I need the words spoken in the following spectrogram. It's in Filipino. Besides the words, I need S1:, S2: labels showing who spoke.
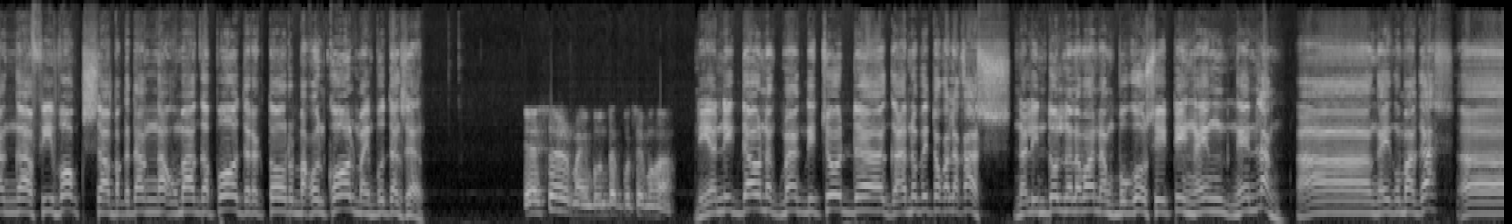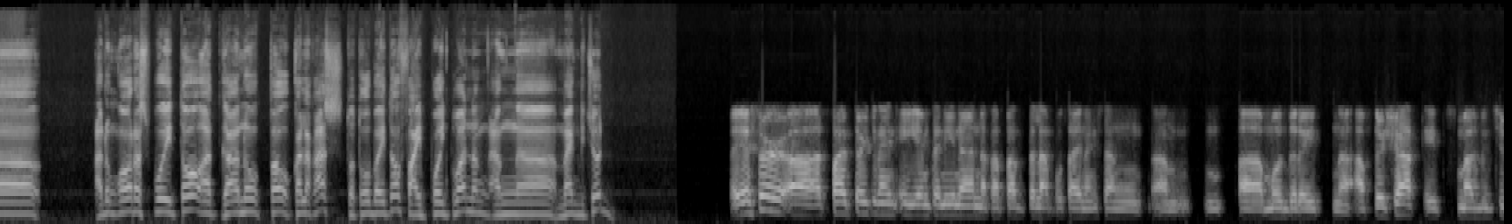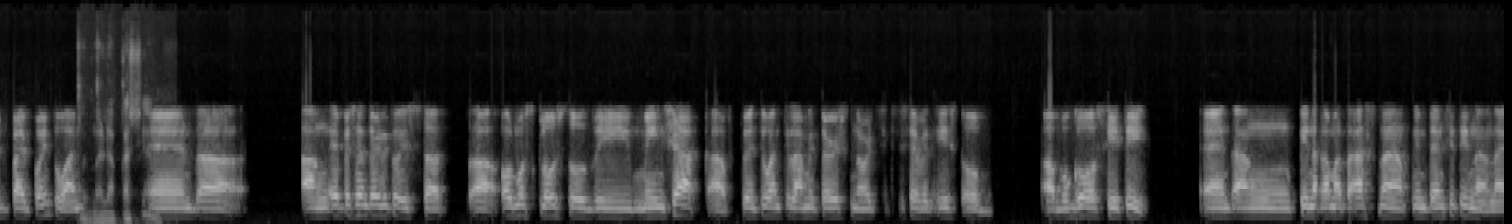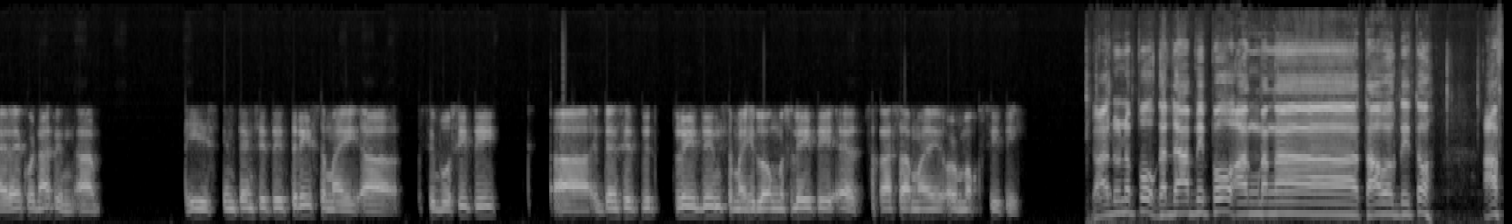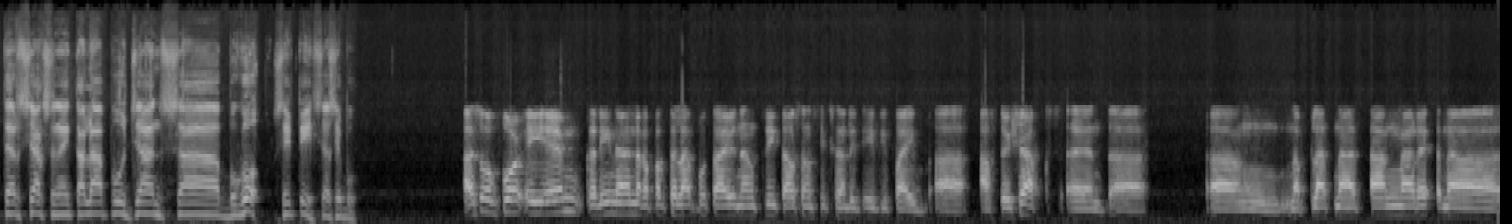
S1: Ang uh, FIVOX, uh, magandang uh, umaga po, Direktor Bacolcol, may budag sir.
S2: Yes, sir. May bundag po sa imo ha.
S1: Niyanig daw nag-magnitude, uh, gaano ba ito kalakas? Nalindol na naman ang Bugo City ngayon, ngayon lang, Ah, ngayong umagas. Ah, anong oras po ito at gaano po kalakas? Totoo ba ito? 5.1 ang, ang ah, magnitude?
S2: Uh, yes, sir. Uh, at 5.39 a.m. kanina, nakapagtala po tayo ng isang um, uh, moderate na aftershock. It's magnitude 5.1.
S1: Malakas yan.
S2: And uh, ang epicenter nito is uh, uh, almost close to the main shock, uh, 21 kilometers north, 67 east of uh, Bugo City. And ang pinakamataas na intensity na na-record natin uh, is intensity 3 sa may uh, Cebu City, uh, intensity 3 din sa may Hilongos Leyte at saka sa may Ormoc City.
S1: Gaano na po, gadami po ang mga tawag dito. Aftershocks na itala po dyan sa Bugo City, sa Cebu.
S2: As of 4 a.m., kanina nakapagtala po tayo ng 3,685 uh, aftershocks and uh, ang na-plat na ang na, na,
